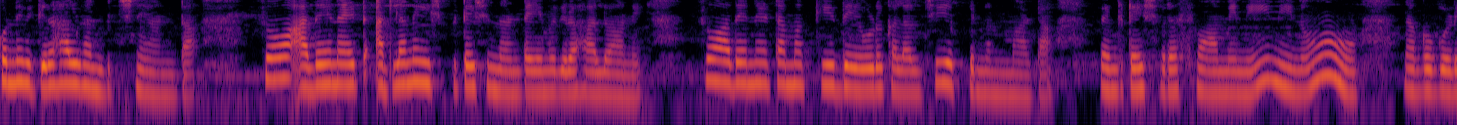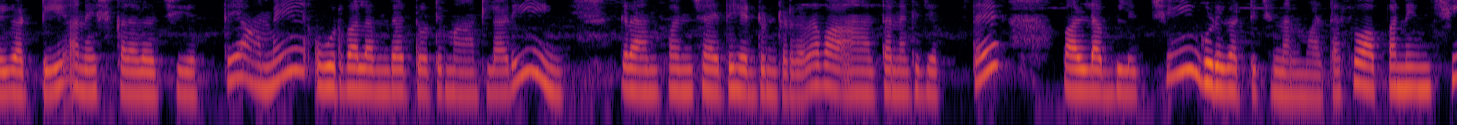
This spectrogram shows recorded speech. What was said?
కొన్ని విగ్రహాలు కనిపించినాయి అంట సో అదే నైట్ అట్లనే ఇష్టపెట్టేసిందంట ఏ విగ్రహాలు అని. సో అదే నైట్ ఆమెకి దేవుడు కలల్చి చెప్పిండనమాట. వెంకటేశ్వర స్వామిని నేను నాకు గుడి కట్టి అనేసి కలలు వచ్చి చెప్తే ఆమె ఊరు వాళ్ళందరితోటి మాట్లాడి గ్రామ పంచాయతీ హెడ్ ఉంటాడు కదా తనకి చెప్తే వాళ్ళు డబ్బులు ఇచ్చి గుడి కట్టించిందనమాట. సో అప్పటి నుంచి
